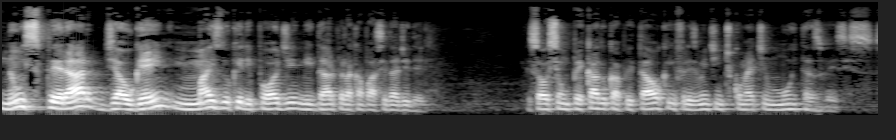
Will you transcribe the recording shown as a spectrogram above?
não esperar de alguém mais do que ele pode me dar pela capacidade dele. Pessoal, esse é um pecado capital que infelizmente a gente comete muitas vezes.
